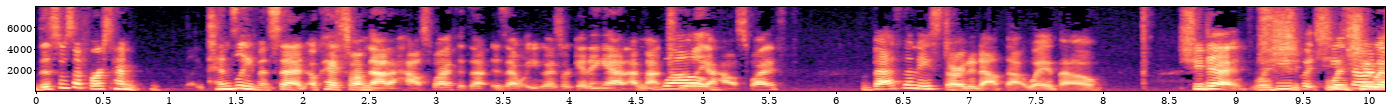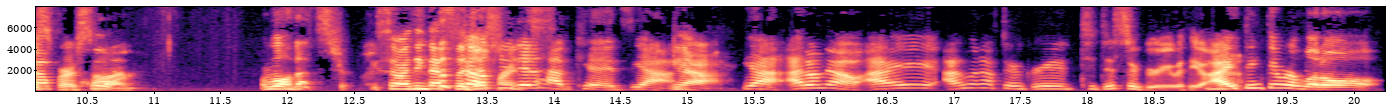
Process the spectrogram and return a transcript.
this was the first time Tinsley even said, "Okay, so I'm not a housewife. Is that is that what you guys are getting at? I'm not Well- truly a housewife." Bethenny started out that way though. She did When she, she, but she when she was first poor. on. Well, that's true. So I think that's but the still, difference. she didn't have kids. Yeah. yeah. Yeah, I don't know. I I'm gonna have to agree to disagree with you. I think they were a little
